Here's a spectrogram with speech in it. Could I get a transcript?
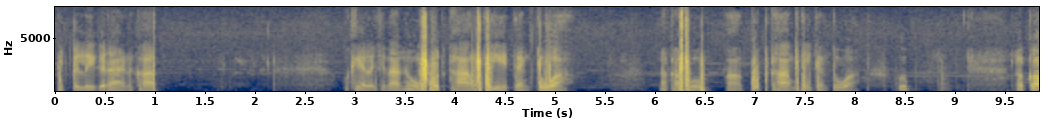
ปิดไปเลยก็ได้นะครับ โอเคหลังจากนั้นผมกดค้างไปที่แต่งตัวนะครับผมกดค้างไปที่แต่งตัวปึ๊บแล้วก็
